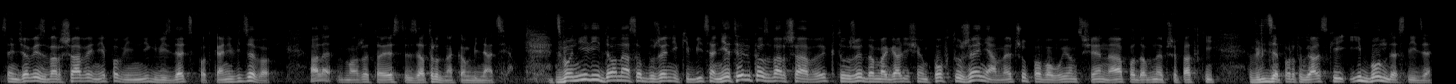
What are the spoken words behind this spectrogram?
Sędziowie z Warszawy nie powinni gwizdać spotkań Widzewowi. Ale może to jest za trudna kombinacja. Dzwonili do nas oburzeni kibice nie tylko z Warszawy, którzy domagali się powtórzenia meczu, powołując się na podobne przypadki w lidze portugalskiej i Bundeslidze.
